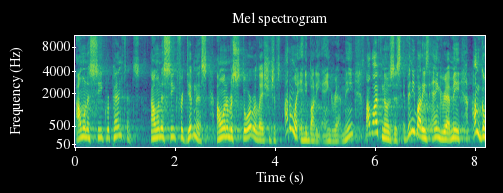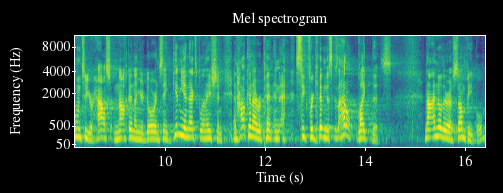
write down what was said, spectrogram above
I want to seek repentance. I want to seek forgiveness. I want to restore relationships. I don't want anybody angry at me. My wife knows this. If anybody's angry at me, I'm going to your house, knocking on your door, and saying, Give me an explanation. And how can I repent and seek forgiveness? Because I don't like this. Now, I know there are some people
